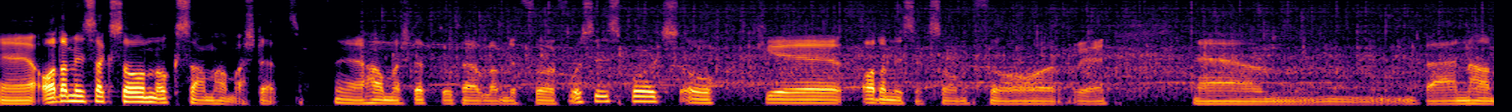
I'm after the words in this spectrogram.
uh, Adam Isaksson och Sam Hammarstedt. Uh, Hammarstedt är tävlande för Force Esports och eh, Adam Isaksson för um, Bernhard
